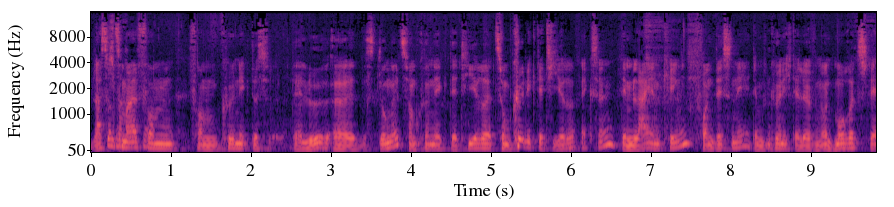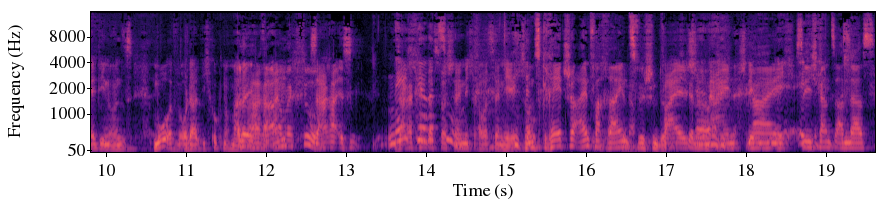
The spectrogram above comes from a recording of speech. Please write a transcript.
Lass uns mal vom, vom König des, der Lö äh, des Dschungels, vom König der Tiere zum König der Tiere wechseln, dem Lion King von Disney, dem König der Löwen. Und Moritz stellt ihn uns, Mo, oder ich gucke nochmal Sarah, an. Sarah ist, Nee, Sarah ich kennt das zu. wahrscheinlich aus der Nähe. Sonst grätsche einfach rein zwischendurch. Falsch, Genau. nein, stimmt Nein, nicht. sehe ich ganz anders.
